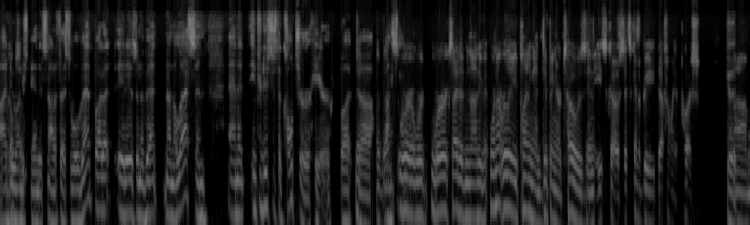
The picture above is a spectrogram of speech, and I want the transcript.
I, I do understand so. it's not a festival event, but it, it is an event nonetheless, and and it introduces the culture here. But yeah, uh, we're we're we're excited. Not even we're not really planning on dipping our toes in the East Coast. It's going to be definitely a push. Good. Um,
